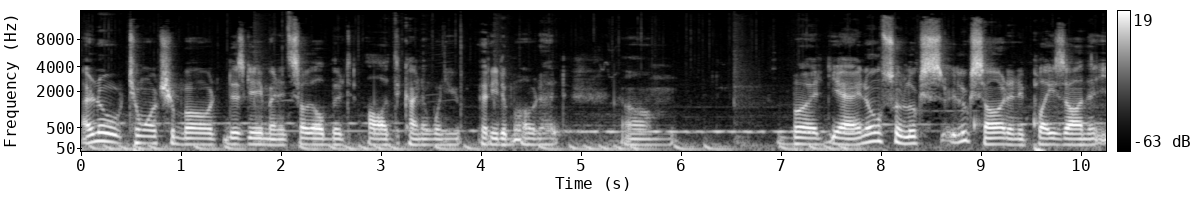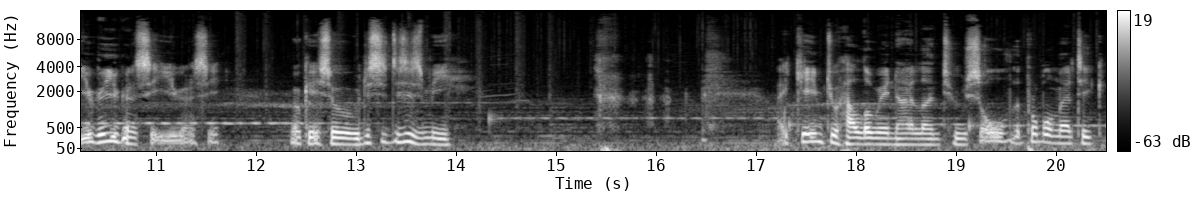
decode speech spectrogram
I don't know too much about this game and it's a little bit odd kind of when you read about it. Um, but yeah, it also looks it looks odd and it plays odd and you you're gonna see you're gonna see. Okay, so this is this is me. I came to Halloween Island to solve the problematic,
